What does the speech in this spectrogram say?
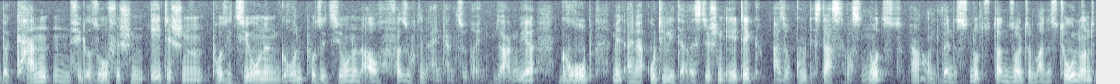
bekannten philosophischen, ethischen Positionen, Grundpositionen auch versucht in Einklang zu bringen. Sagen wir grob mit einer utilitaristischen Ethik, also gut ist das, was nutzt. Ja, und wenn es nutzt, dann sollte man es tun. Und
